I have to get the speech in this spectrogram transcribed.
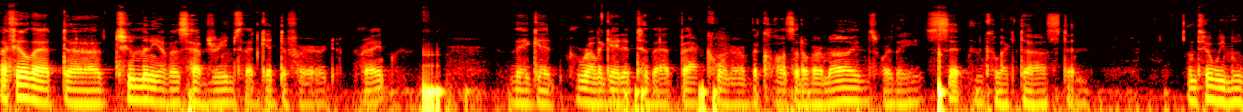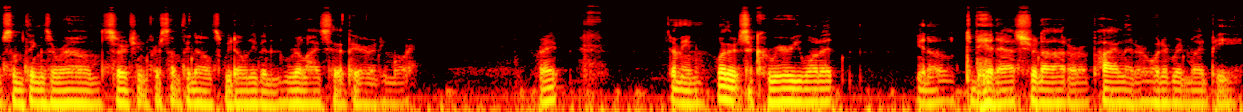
I feel that uh, too many of us have dreams that get deferred, right? They get relegated to that back corner of the closet of our minds where they sit and collect dust. And until we move some things around searching for something else, we don't even realize they're there anymore, right? I mean, whether it's a career you wanted, you know, to be an astronaut or a pilot or whatever it might be,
